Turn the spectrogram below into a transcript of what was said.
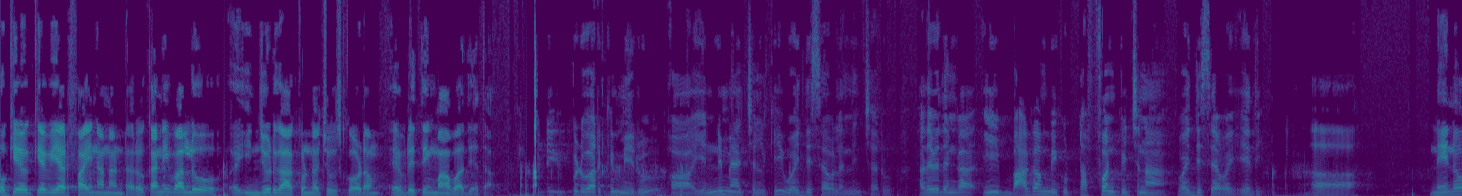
okay okay we're fine అని అంటారు. కానీ వాళ్ళు ఇంజూర్డ్ కాకుండా చూసుకోవడం ఎవ్రీథింగ్ మా బాధ్యత. అంటే ఇప్పటి వరకు మీరు ఎన్ని మ్యాచ్లకి వైద్య సేవలు అందించారు? అదేవిధంగా ఈ బాగా మీకు టఫ్ అనిపించిన వైద్య సేవ ఏది? నేను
